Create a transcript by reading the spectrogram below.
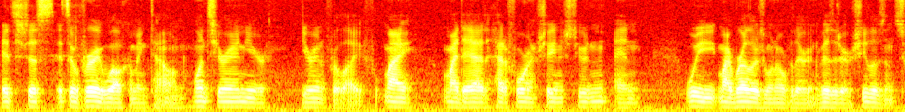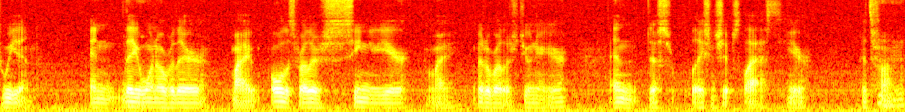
It's just it's a very welcoming town. Once you're in, you're you're in for life. My my dad had a foreign exchange student, and we my brothers went over there and visited her. She lives in Sweden, and they went over there. My oldest brother's senior year, my middle brother's junior year, and just relationships last here. It's fun. Mhm.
